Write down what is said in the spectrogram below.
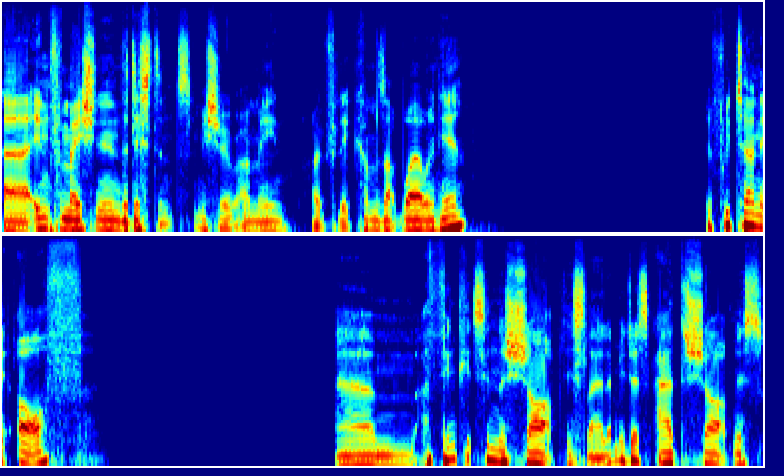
uh, information in the distance. Let me show you what I mean. Hopefully it comes up well in here. If we turn it off, um, I think it's in the sharpness layer. Let me just add the sharpness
